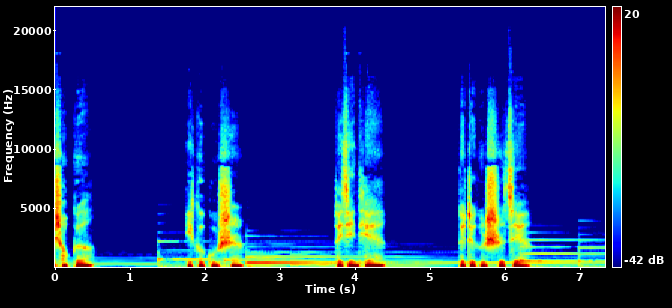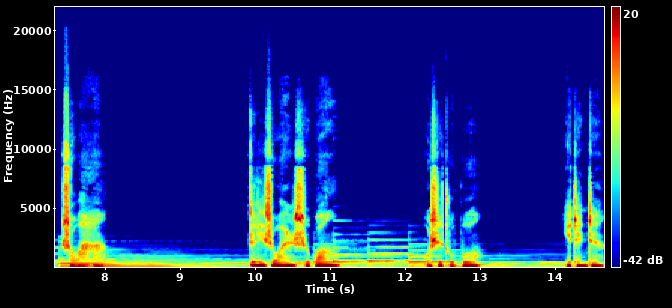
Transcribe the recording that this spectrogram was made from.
一首歌，一个故事，对今天，对这个世界，说晚安。这里是晚安时光，我是主播叶真真。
